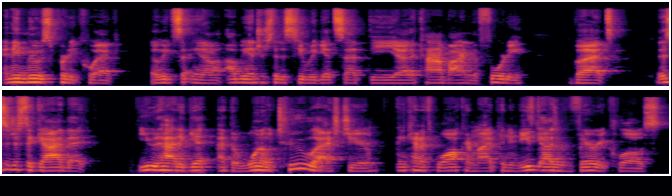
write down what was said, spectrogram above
and he moves pretty quick. It'll be, you know, I'll be interested to see what he gets at the uh, the combine the 40. But this is just a guy that you'd had to get at the 102 last year, and Kenneth Walker, in my opinion. These guys are very close.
